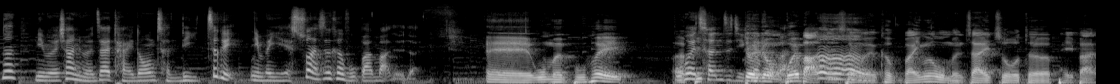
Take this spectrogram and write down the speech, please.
那你们像你们在台东成立这个，你们也算是客服班吧？对不对？诶、欸，我们不会。不会称自己对对，我们不会把自己称为客服班，嗯嗯嗯，因为我们在做的陪伴，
